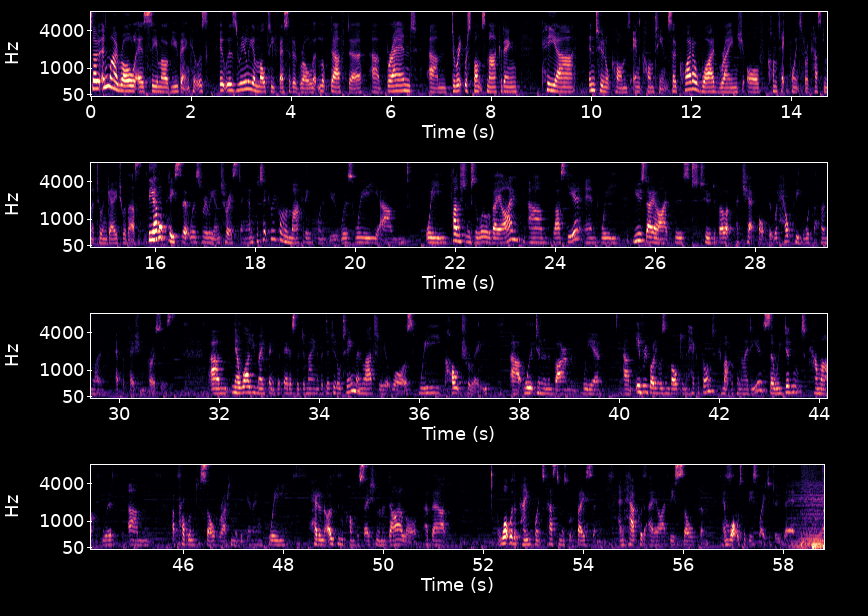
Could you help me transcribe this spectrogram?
So in my role as CMO of Ubank, it was, it was really a multifaceted role. It looked after uh, brand, um, direct response marketing, PR, internal comms and content. So quite a wide range of contact points for a customer to engage with us. The other piece that was really interesting, and particularly from a marketing point of view, was we um, we plunged into the world of AI um, last year and we used AI first to develop a chatbot that would help people with the home loan application process. Um, now, while you may think that that is the domain of a digital team, and largely it was, we culturally uh, worked in an environment where um, everybody was involved in the hackathon to come up with an idea. So we didn't come up with um, a problem to solve right in the beginning. We had an open conversation and a dialogue about what were the pain points customers were facing and how could AI best solve them and what was the best way to do that.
